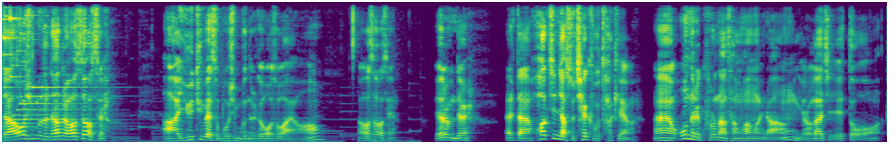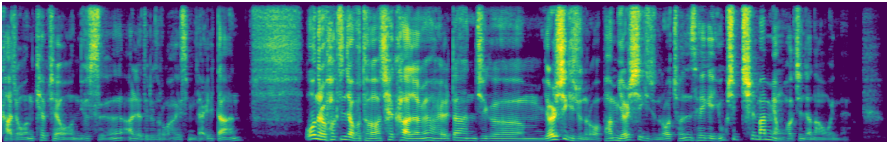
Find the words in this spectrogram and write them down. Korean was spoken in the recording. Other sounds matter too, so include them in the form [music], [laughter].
자 오신 분들 다들 어서 오세요. 아 유튜브에서 보신 분들도 어서 와요. 어서 오세요. 여러분들 일단 확진자 수 체크부터 할게요. 에, 오늘의 코로나 상황이랑 여러 가지 또 가져온 캡처해온 뉴스 알려드리도록 하겠습니다. 일단 오늘 확진자부터 체크하자면 일단 지금 10시 기준으로 밤 10시 기준으로 전 세계 67만 명 확진자 나오고 있네요.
